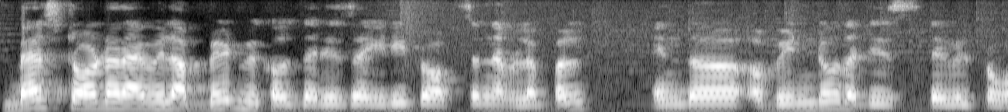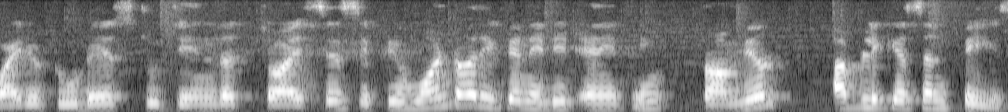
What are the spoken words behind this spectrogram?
best order i will update because there is a edit option available in the window. That is they will provide you two days to change the choices if you want or you can edit anything from your application page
